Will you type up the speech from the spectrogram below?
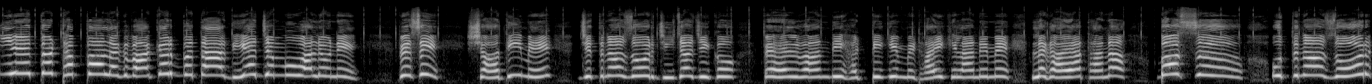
ये तो ठप्पा लगवाकर बता दिया जम्मू वालों ने। वैसे, शादी में जितना ज़ोर जीजा जी को पहलवान दी हट्टी की मिठाई खिलाने में लगाया था ना, बस उतना ज़ोर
